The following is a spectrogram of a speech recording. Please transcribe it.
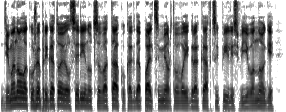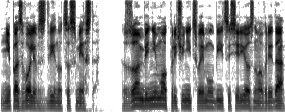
Демонолог уже приготовился ринуться в атаку, когда пальцы мертвого игрока вцепились в его ноги, не позволив сдвинуться с места. Зомби не мог причинить своему убийце серьезного вреда,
